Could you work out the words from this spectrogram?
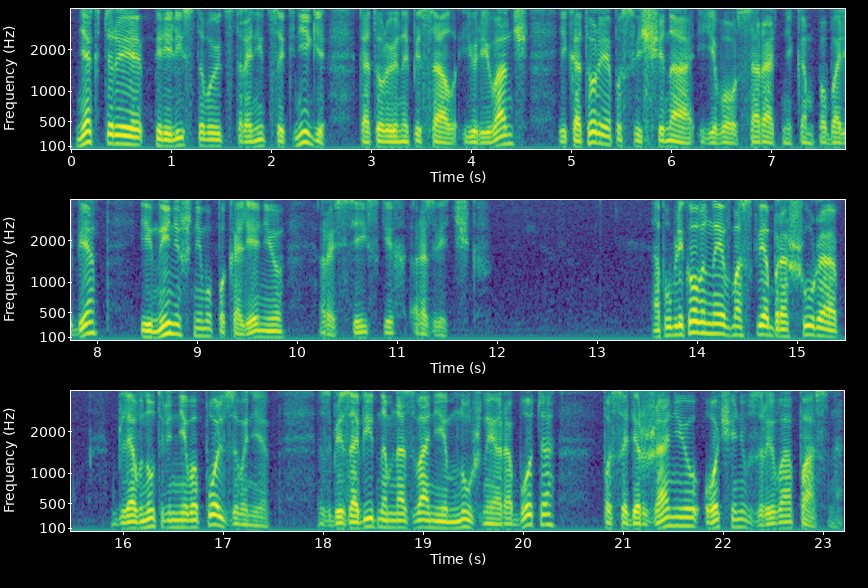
Некоторые перелистывают страницы книги, которую написал Юрий Иванович, и которая посвящена его соратникам по борьбе и нынешнему поколению российских разведчиков. Опубликованная в Москве брошюра для внутреннего пользования с безобидным названием «Нужная работа» по содержанию очень взрывоопасна.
